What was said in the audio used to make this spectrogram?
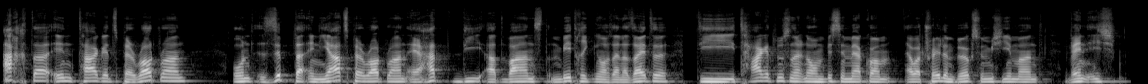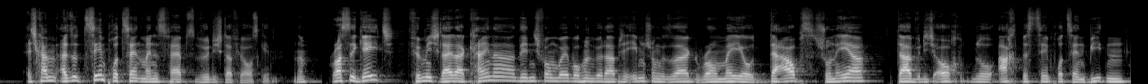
Achter in Targets per Route Run und siebter in Yards per Route Run. Er hat die Advanced Metriken auf seiner Seite. Die Targets müssen halt noch ein bisschen mehr kommen. Aber Traylon Burks für mich jemand, wenn ich ich kann, also 10% meines Fabs würde ich dafür ausgeben. Ne? Russell Gage, für mich leider keiner, den ich vom Waiver holen würde, habe ich ja eben schon gesagt. Romeo Daubs schon eher. Da würde ich auch so 8 bis 10% bieten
